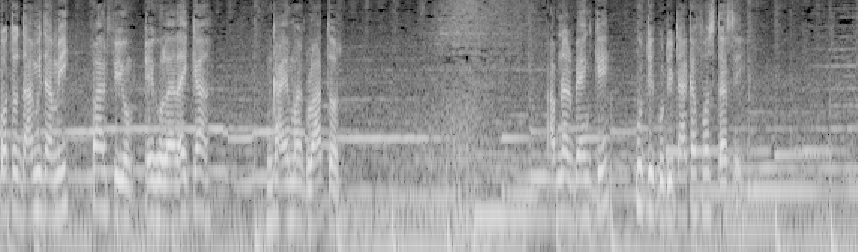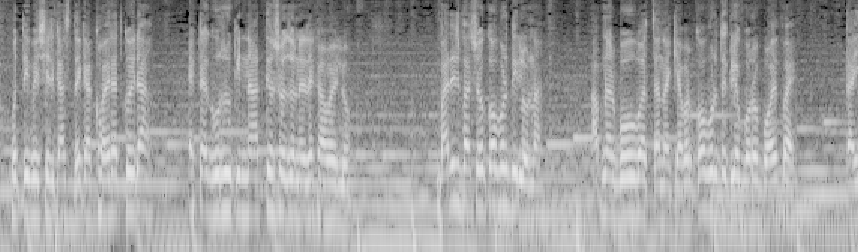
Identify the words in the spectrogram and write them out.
কত দামি দামি পারফিউম এগুলা রাইকা গায়ে মাখলো আতর। আপনার ব্যাংকে কোটি কোটি টাকা ফসতাছে প্রতিবেশীর কাছ থেকে খয়রাত কইরা একটা গরু কিনা আত্মীয় স্বজনে রেখা হইল। বাড়ির পাশেও কবর দিল না। আপনার বউ বাচ্চা নাকি আবার কবর দেখলে বড় ভয় পায়। তাই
